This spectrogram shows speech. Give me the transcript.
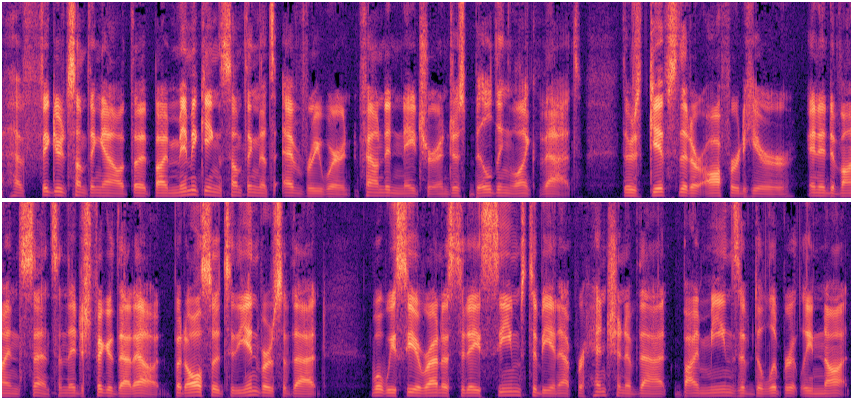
have figured something out that by mimicking something that's everywhere, found in nature, and just building like that, there's gifts that are offered here in a divine sense, and they just figured that out. But also to the inverse of that, what we see around us today seems to be an apprehension of that by means of deliberately not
